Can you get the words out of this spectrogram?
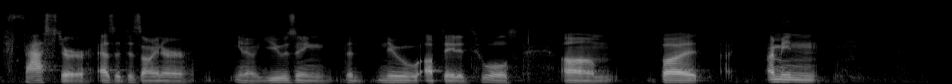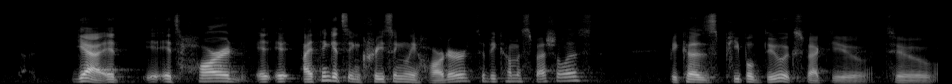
faster as a designer, you know, using the new updated tools. Um, but I mean, yeah, it- it's hard. It, it, I think it's increasingly harder to become a specialist because people do expect you to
